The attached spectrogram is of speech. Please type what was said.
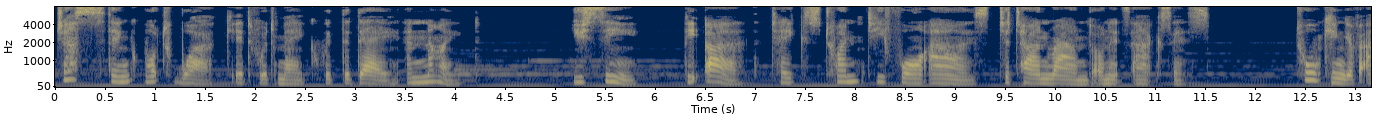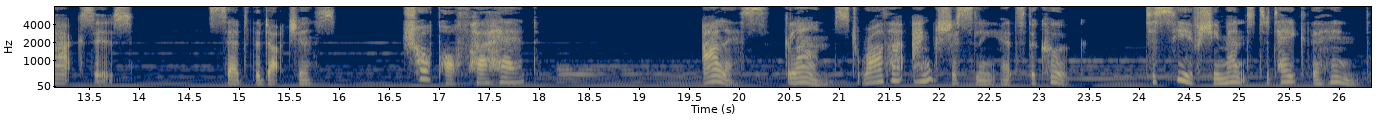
Just think what work it would make with the day and night. You see, the Earth takes 24 hours to turn round on its axis. Talking of axes, said the Duchess, chop off her head. Alice glanced rather anxiously at the cook to see if she meant to take the hint.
